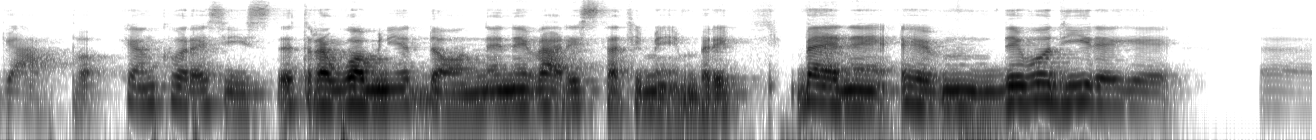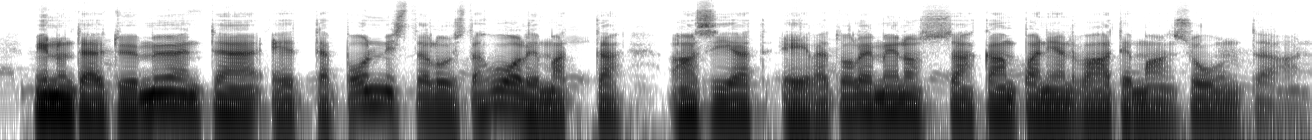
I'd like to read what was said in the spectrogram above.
gap che ancora esiste tra uomini e donne nei vari stati membri. Bene, ehm, devo dire che Minun täytyy myöntää, että ponnisteluista huolimatta asiat eivät ole menossa kampanjan vaatimaan suuntaan.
